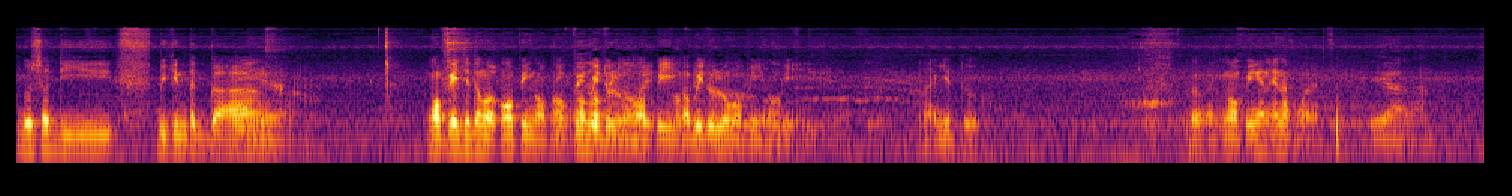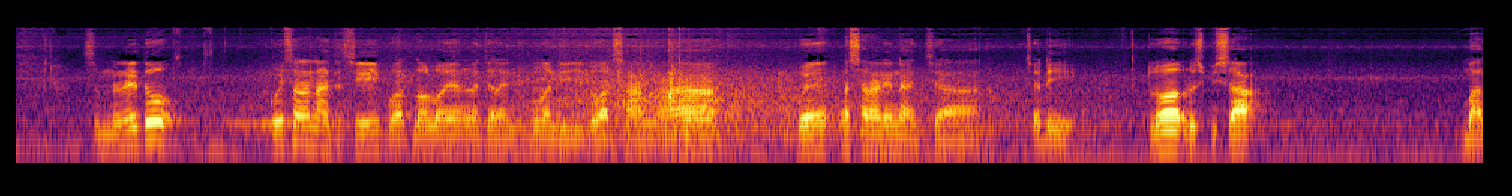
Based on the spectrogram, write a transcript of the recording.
gak usah dibikin tegang Iya. ngopi aja tuh ngopi ngopi ngopi, Ngopi, ngopi, dulu ngopi. ngopi ngopi, Ngopi dulu ngopi ngopi nah gitu ngopi kan enak banget Iya kan. Sebenarnya itu gue saran aja sih buat lolo yang ngejalanin hubungan di luar sana. Gue ngesaranin aja. Jadi lo harus bisa bat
